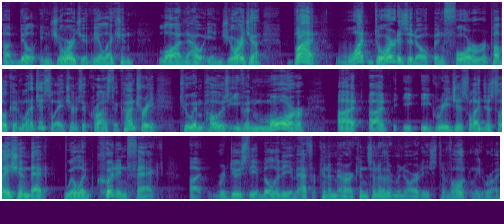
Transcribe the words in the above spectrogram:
uh, bill in Georgia, the election law now in Georgia, but what door does it open for Republican legislatures across the country to impose even more uh, uh, e- egregious legislation that will could in fact uh, reduce the ability of African Americans and other minorities to vote, Leroy.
